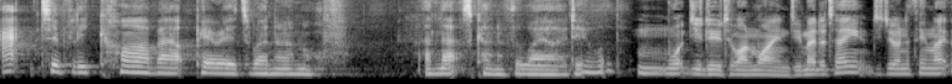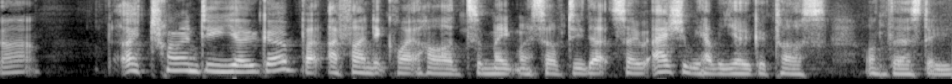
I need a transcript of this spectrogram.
actively carve out periods when I'm off, and that's kind of the way I deal with it. Mm, What do you do to unwind? Do you meditate? Do you do anything like that? I try and do yoga, but I find it quite hard to make myself do that. So actually, we have a yoga class on Thursday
